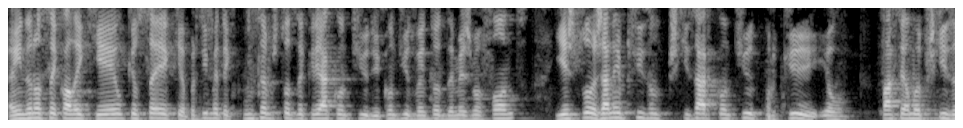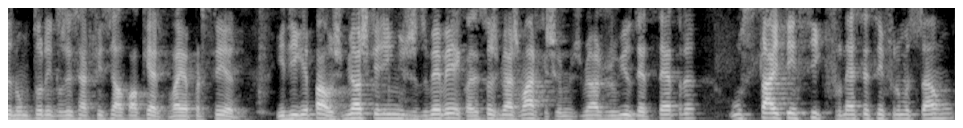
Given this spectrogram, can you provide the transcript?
Ainda não sei qual é que é. O que eu sei é que a partir do momento em que começamos todos a criar conteúdo e o conteúdo vem todo da mesma fonte e as pessoas já nem precisam de pesquisar conteúdo porque eu faço uma pesquisa num motor de inteligência artificial qualquer que vai aparecer e diga, pá, os melhores carrinhos de bebê, quais são as melhores marcas, os melhores reviews, etc., o site em si que fornece essa informação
